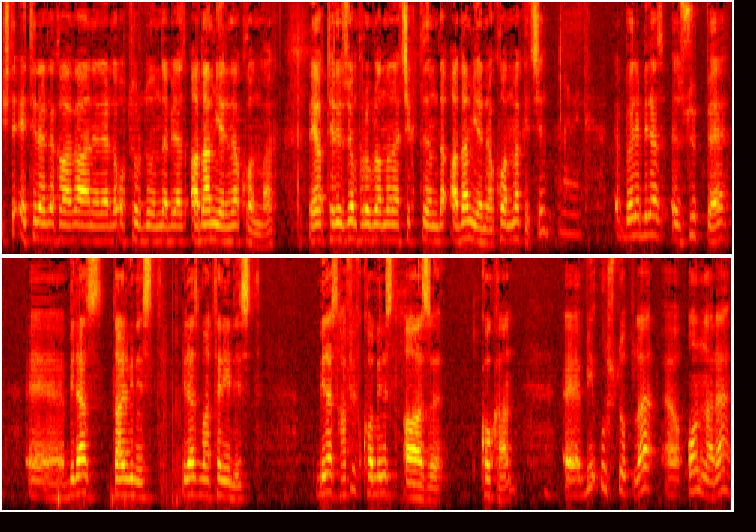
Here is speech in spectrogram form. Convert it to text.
işte etilerde kahvehanelerde oturduğunda biraz adam yerine konmak veya televizyon programlarına çıktığında adam yerine konmak için Evet. e, böyle biraz e, züppe, e, biraz Darwinist, biraz materyalist, biraz hafif komünist ağzı kokan bir uslupla onlara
